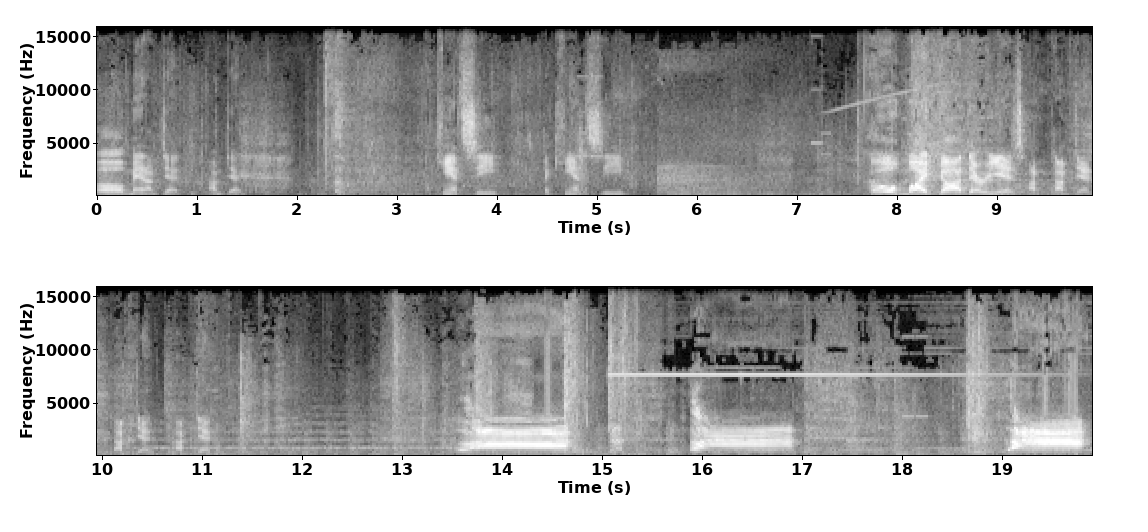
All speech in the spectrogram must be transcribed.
Oh man, I'm dead. I'm dead. I can't see. I can't see. Oh my god, there he is. I'm, I'm dead. I'm dead. I'm dead. Ah! Ah! Ah!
